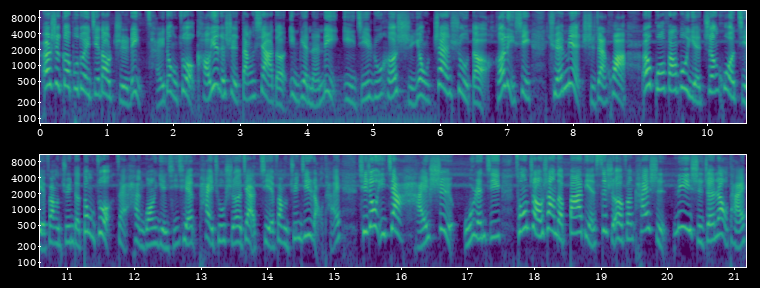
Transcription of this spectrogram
而是各部队接到指令才动作，考验的是当下的应变能力以及如何使用战术的合理性，全面实战化。而国防部也侦获解放军的动作，在汉光演习前派出十二架解放军机扰台，其中一架还是无人机，从早上的八点四十二分开始逆时针绕台，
